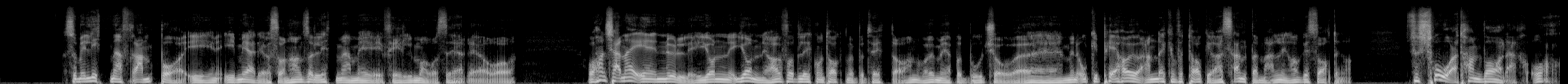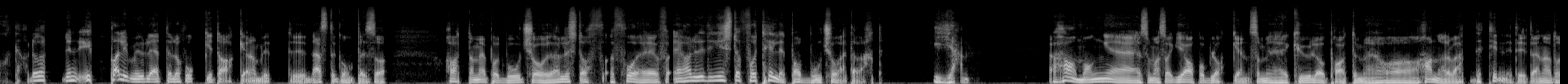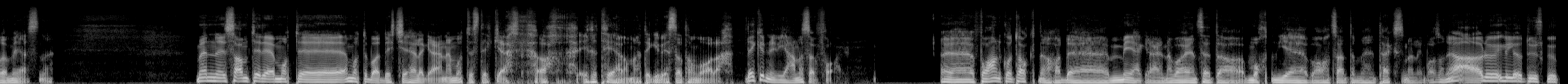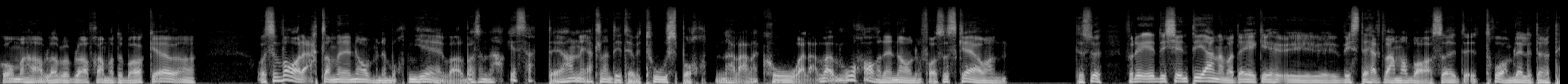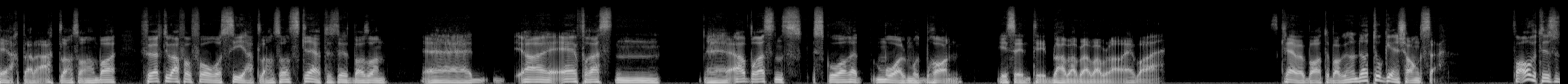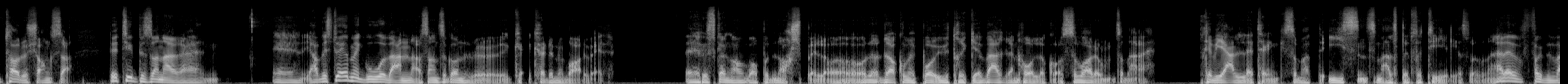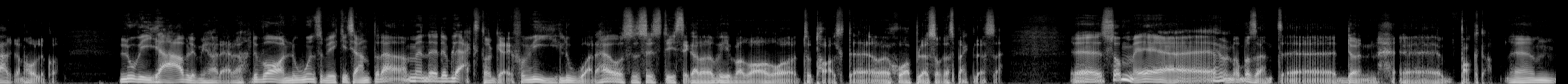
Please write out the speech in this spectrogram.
som er litt mer frempå i, i media og sånn. Han er litt mer med i filmer og serier. og, og han kjenner jeg null i. Jonny har jeg fått litt kontakt med på Twitter, han var jo med på et bodshow. Eh, men Onkel P har jo ennå ikke fått tak i, jeg har sendt en melding, har ikke svart engang. Så så at han var der. Åh, det hadde vært en ypperlig mulighet til å hooke tak i han, blitt eh, bestekompis og hatt han med på et bodshow. Jeg hadde, lyst til å få, jeg hadde lyst til å få til et par bodshow etter hvert. Igjen. Jeg har mange som har sagt ja på blokken, som er kule å prate med, og han hadde vært definitivt en av drømmegjestene. Men samtidig, jeg måtte, jeg måtte bare ditche hele greien. Jeg måtte stikke. Åh, irriterer meg at jeg ikke visste at han var der. Det kunne de gjerne sagt fra. Eh, for han kontaktene hadde med greiene. Var en som heter Morten Giæver, han sendte meg en tekstmelding bare sånn 'Ja, det er hyggelig at du skulle komme her', bla, bla, bla, frem og tilbake. Og så var det et eller annet med det navnet Morten Giæver. Bare sånn, jeg har ikke sett det, han er et eller annet i TV 2-sporten eller NRK eller hvor har det navnet fra? Så skrev han for det, det skinte igjennom at jeg ikke uh, visste helt hvem han var, så jeg tror han ble litt irritert eller et eller annet sånt. Han bare følte i hvert fall for å si et eller annet, så han skrev til slutt bare sånn eh, Ja, jeg er forresten eh, Jeg har forresten skåret mål mot Brann i sin tid, bla, bla, bla, bla. Jeg bare skrev bare tilbake. Og da tok jeg en sjanse. For av og til så tar du sjanser. Det er typisk sånn der eh, eh, Ja, hvis du er med gode venner, så kan du kødde med hva du vil. Jeg husker en gang jeg var på nachspiel, og da kom jeg på uttrykket 'verre enn holocaust'. Så var det om sånne trivielle ting, som at isen smeltet for tidlig. Så, nei, det er faktisk verre enn holocaust. Lo vi jævlig mye av det. da. Det var noen som vi ikke kjente der, men det, det ble ekstra gøy, for vi lo av det, og så syntes de sikkert at vi var rare og totalt uh, håpløse og respektløse. Uh, som er 100 eh, dønn eh, fakta. Um,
